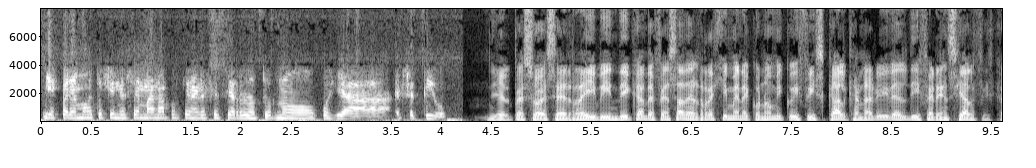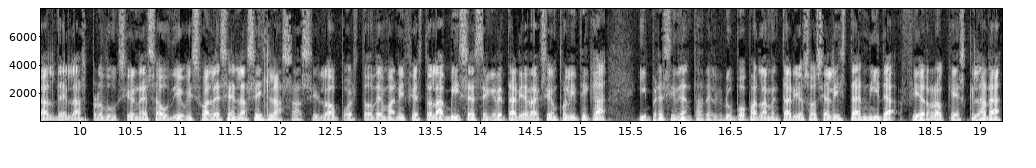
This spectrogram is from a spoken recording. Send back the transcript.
y esperemos este fin de semana pues tener ese cierre nocturno pues ya efectivo. Y el PSOE reivindica en defensa del régimen económico y fiscal canario y del diferencial fiscal de las producciones audiovisuales en las islas. Así lo ha puesto de manifiesto la vicesecretaria de Acción Política y presidenta del Grupo Parlamentario Socialista, Nira Fierro, que es clara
